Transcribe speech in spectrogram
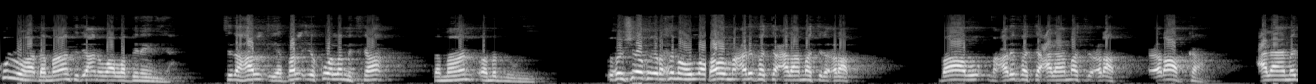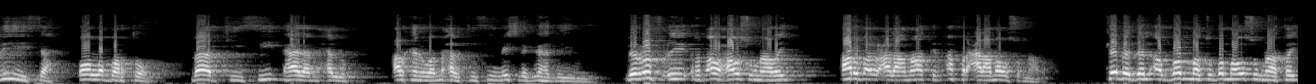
kulluhaa dhammaanteed yani waa la binaynaya sida hal iyo bal iyo kuwa la midkaa dhammaan waa mabni weeye. Wuxuu sheekhu yii raximahullah baabu macrifati calaamaati icraab baabu macrifati calaamaati icraab icraabka calaamadihiisa oo la barto baabkiisii haadaa maxalu halkani waa maxalkiisii meeshii lagaga hadlayay weeye. Lirafci rafca waxaa u sugnaaday arbacu calaamaatin afar calaama u sugnaaday ka bedel addammatu dama u sugnaatay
